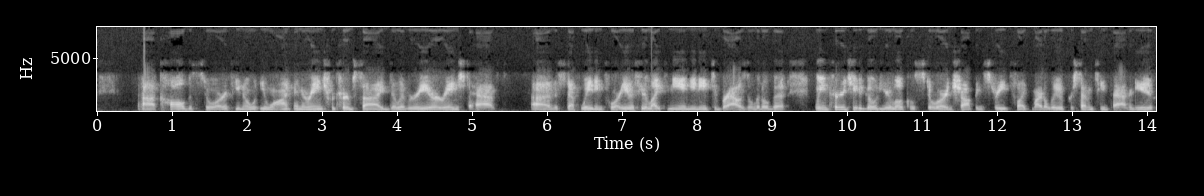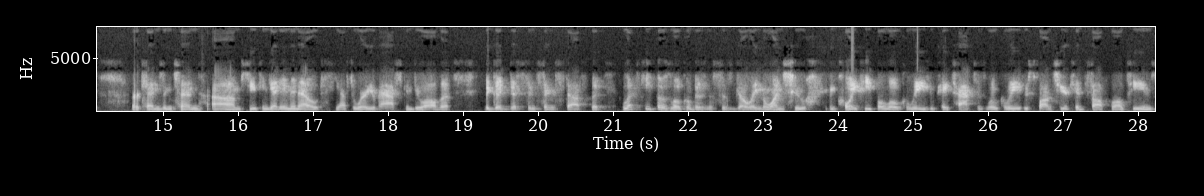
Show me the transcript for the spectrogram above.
uh, call the store if you know what you want and arrange for curbside delivery or arrange to have uh, the stuff waiting for you. If you're like me and you need to browse a little bit, we encourage you to go to your local store in shopping streets like Marda Loop or 17th Avenue or Kensington um, so you can get in and out. You have to wear your mask and do all the, the good distancing stuff. But let's keep those local businesses going, the ones who employ people locally, who pay taxes locally, who sponsor your kids' softball teams,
